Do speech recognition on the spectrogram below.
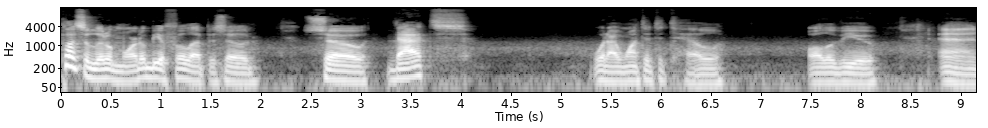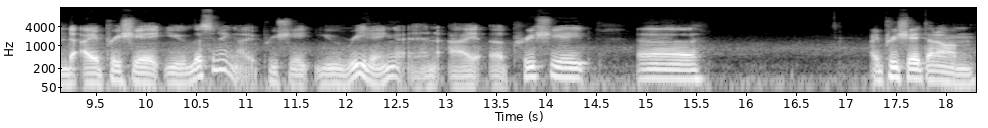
plus a little more. It'll be a full episode. So that's what I wanted to tell all of you and I appreciate you listening. I appreciate you reading, and I appreciate uh, I appreciate that I'm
